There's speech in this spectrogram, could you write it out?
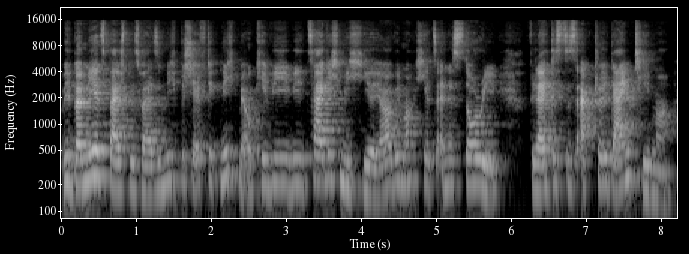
Wie bei mir jetzt beispielsweise. Mich beschäftigt nicht mehr, okay, wie, wie zeige ich mich hier? Ja, wie mache ich jetzt eine Story? Vielleicht ist das aktuell dein Thema.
